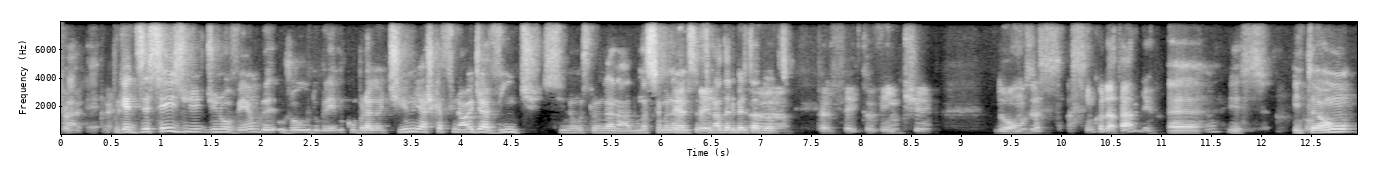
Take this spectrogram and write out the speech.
Ah, é, porque é 16 de, de novembro o jogo do Grêmio com o Bragantino e acho que a final é dia 20, se não estou enganado, uma semana perfeito. antes da final da Libertadores. Uh, perfeito, 20 do 11 às 5 da tarde? É, isso. Então,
